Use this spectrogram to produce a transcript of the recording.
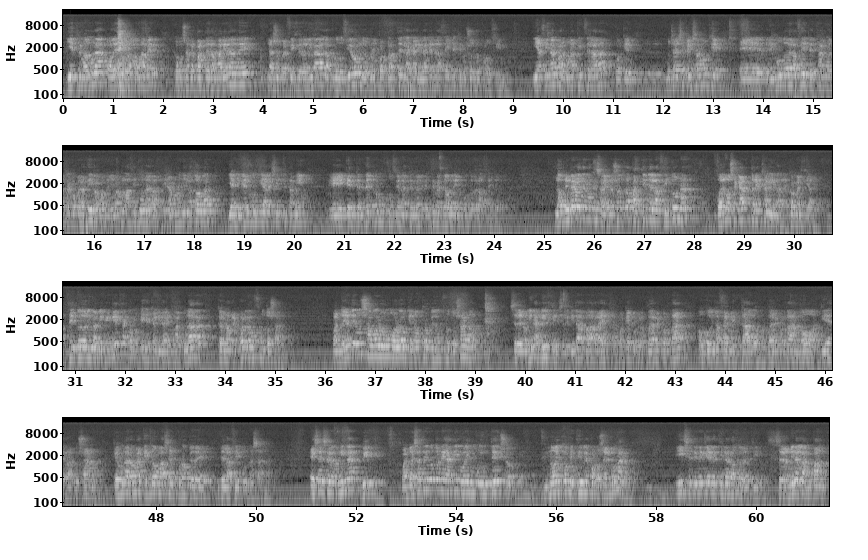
Y Extremadura, oleéndola, vamos a ver cómo se reparten las variedades, la superficie de olivar, la producción y lo más importante, la calidad que del aceite que nosotros producimos. Y al final, para algunas pinceladas, porque Muchas veces pensamos que eh, el mundo del aceite está en nuestra cooperativa, cuando llevamos la aceituna la tiramos allí en la torba y a nivel mundial existe también eh, que entender cómo funciona este, este, mercado y el mundo del aceite. Lo primero que tenemos que saber, nosotros a partir de la aceituna podemos sacar tres calidades comerciales. Aceite de oliva virgen extra como aquella calidad inmaculada que nos recuerda a un fruto sano. Cuando ya tiene un sabor o un olor que no es propio de un fruto sano, se denomina virgen, se le quita la palabra extra. ¿Por qué? Porque nos puede recordar a un poquito fermentado, nos puede recordar a moho, a tierra, a gusano, que es un aroma que no va a ser propio de, la aceituna sana. Ese se denomina virgen. Cuando ese atributo negativo es muy intenso, no es comestible por los seres humanos y se tiene que destinar a otro destino. Se denomina lampante.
